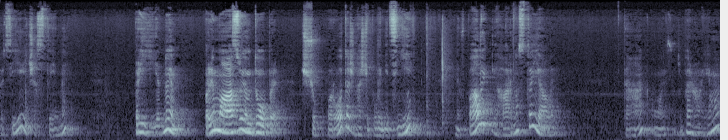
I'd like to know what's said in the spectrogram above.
до цієї частини приєднуємо, примазуємо добре, щоб ворота ж наші були міцні, не впали і гарно стояли. Так, ось, збираємо.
